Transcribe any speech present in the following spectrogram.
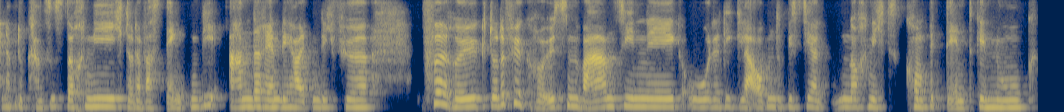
nein, aber du kannst es doch nicht oder was denken die anderen, die halten dich für verrückt oder für größenwahnsinnig oder die glauben, du bist ja noch nicht kompetent genug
